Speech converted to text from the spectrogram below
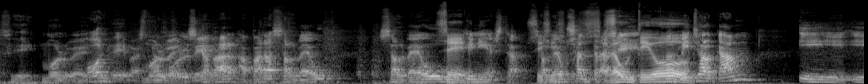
Sí. Molt bé. Molt bé, estar molt bé. molt És bé. que a part, a part salveu, salveu Sí. Iniesta, Sí, sí, salveu sí. central. Salveu un tio- Al mig del camp i, i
